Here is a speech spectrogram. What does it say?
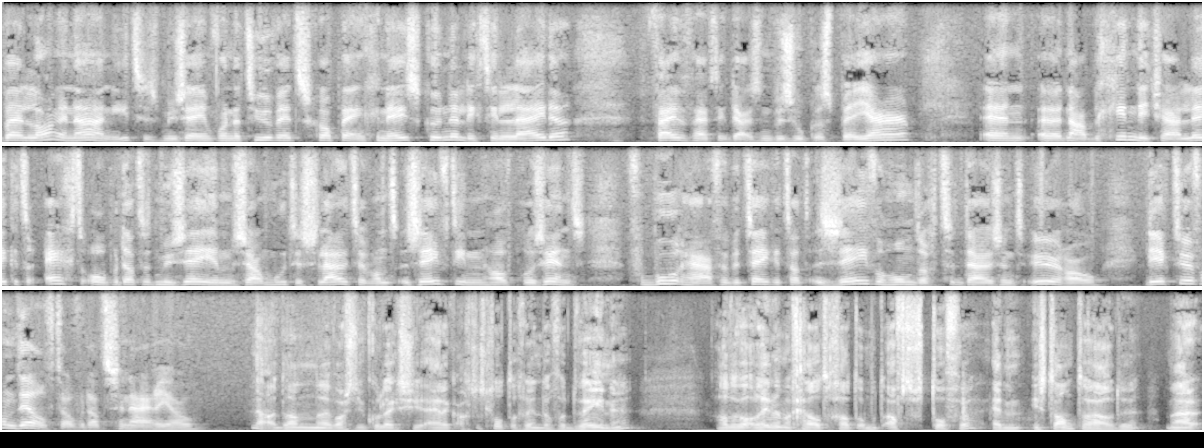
bij lange na niet. Het Museum voor Natuurwetenschappen en Geneeskunde, ligt in Leiden. 55.000 bezoekers per jaar. En uh, nou, begin dit jaar leek het er echt op dat het museum zou moeten sluiten. Want 17,5 procent voor Boerhaven betekent dat 700.000 euro. Directeur van Delft over dat scenario. Nou, dan uh, was die collectie eigenlijk achter slot grendel verdwenen. Hadden we alleen maar geld gehad om het af te stoffen en in stand te houden. Maar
